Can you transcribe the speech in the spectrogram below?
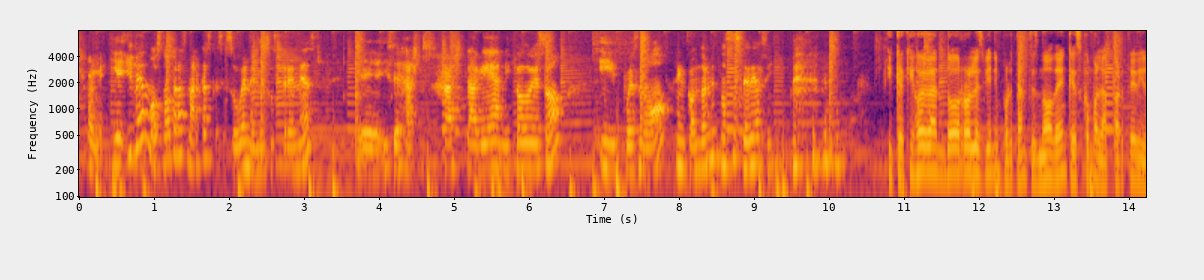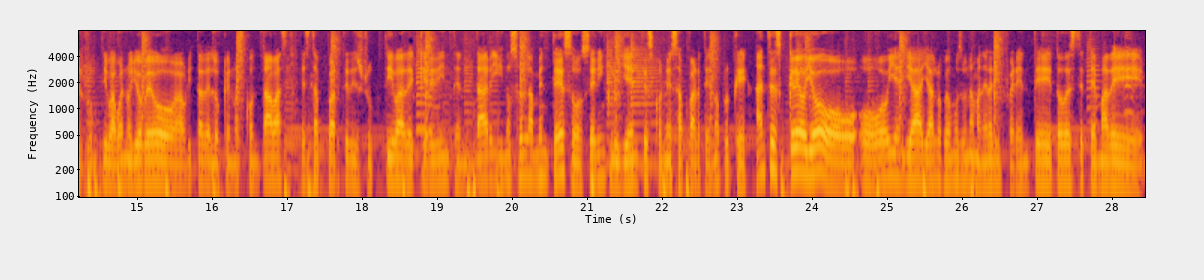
híjole, y, y, vemos, ¿no? Otras marcas que se suben en esos trenes eh, y se hash, hashtaguean y todo eso, y pues no, en condones no sucede así. Y que aquí juegan dos roles bien importantes, ¿no, Den? Que es como la parte disruptiva. Bueno, yo veo ahorita de lo que nos contabas, esta parte disruptiva de querer intentar y no solamente eso, ser incluyentes con esa parte, ¿no? Porque antes creo yo, o, o hoy en día ya lo vemos de una manera diferente, todo este tema de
